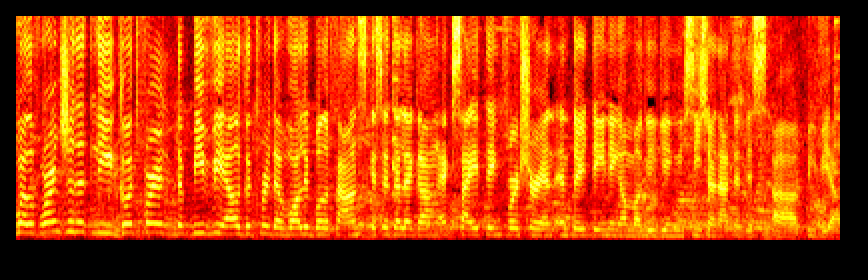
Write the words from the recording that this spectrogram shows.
Well, fortunately, good for the PVL, good for the volleyball fans kasi talagang exciting for sure and entertaining ang magiging season natin this uh, PVL.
